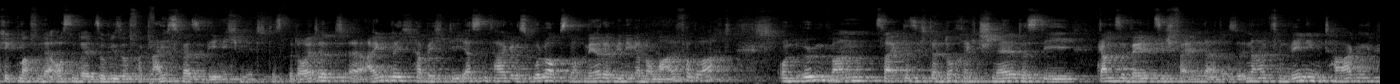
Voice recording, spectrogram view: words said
kriegt man von der Außenwelt sowieso vergleichsweise wenig mit. Das bedeutet, äh, eigentlich habe ich die ersten Tage des Urlaubs noch mehr oder weniger normal verbracht. Und irgendwann zeigte sich dann doch recht schnell, dass die ganze Welt sich verändert. Also innerhalb von wenigen Tagen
